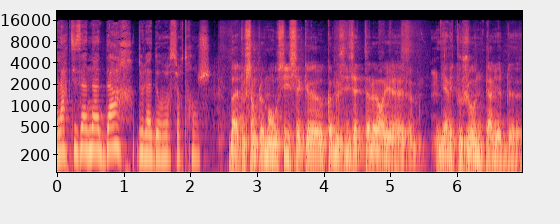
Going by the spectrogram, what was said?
l'artisanat d'art de la dorure sur tranche? Bah, Tout simplement aussi, c'est que, comme je disais tout à l'heure, il y avait toujours une période de,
